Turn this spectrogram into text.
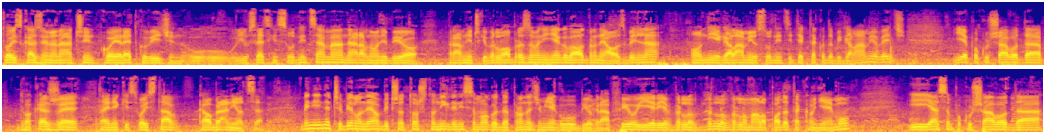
to iskazuje na način koji je redko viđen u, u, i u svetskim sudnicama. Naravno, on je bio pravnički vrlo obrazovan i njegova odbrana je ozbiljna. On nije galamio sudnici tek tako da bi galamio, već je pokušavao da dokaže taj neki svoj stav kao branioca. Meni je inače bilo neobično to što nigde nisam mogao da pronađem njegovu biografiju jer je vrlo, vrlo, vrlo malo podataka o njemu i ja sam pokušavao da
